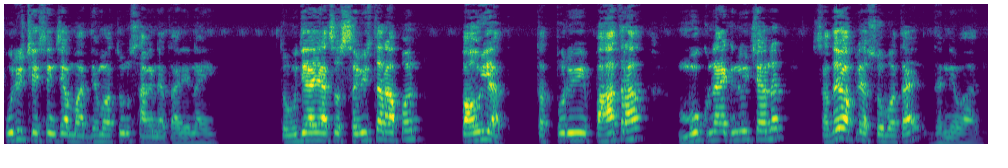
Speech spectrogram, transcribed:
पोलीस स्टेशनच्या माध्यमातून सांगण्यात आले नाही. तर उद्या याचं सविस्तर आपण पाहूयात. तत्पूर्वी पाहत राहा. मूक नायक न्यूज चॅनल. सदैव आपल्यासोबत आहे. धन्यवाद.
